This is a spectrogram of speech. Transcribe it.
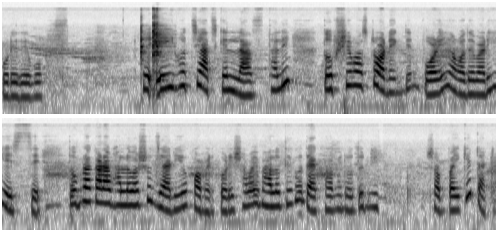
করে দেব। তো এই হচ্ছে আজকের লাঞ্চ থালি। তোপসে মাছটা অনেক দিন পরেই আমাদের বাড়ি এসছে। তোমরা কারা ভালোবাসো জানিও কমেন্ট করে। সবাই ভালো থেকো। দেখো আমি নতুন সবাইকে। টাটা।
